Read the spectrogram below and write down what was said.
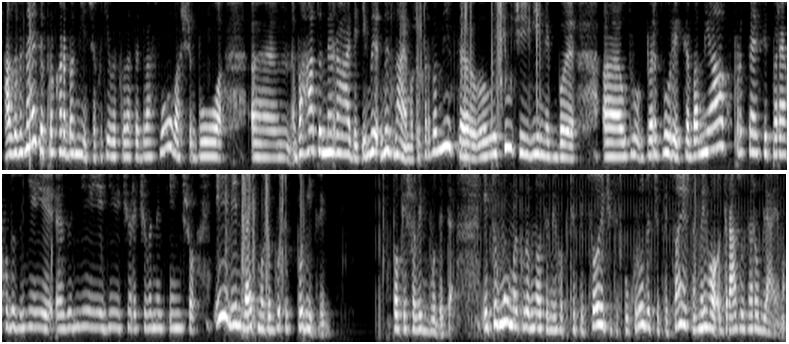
але ви знаєте про карбамід, ще хотіла сказати два слова, бо е, багато не радять. І ми, ми знаємо, що карбамід це летючий, він якби е, перетворюється в аміак в процесі переходу з однієї, з однієї діючої речовини в іншу, і він весь може бути в повітрі. Поки що відбудеться. І тому ми, коли вносимо його чи під сою, чи під кукурудзу, чи під соняшник, ми його одразу заробляємо.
